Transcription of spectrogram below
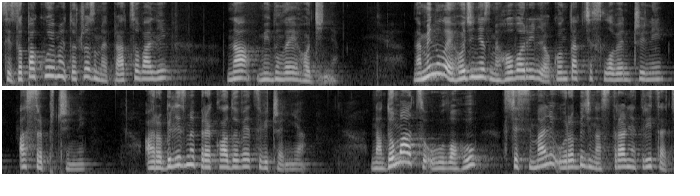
si zopakujeme to, čo sme pracovali na minulej hodine. Na minulej hodine sme hovorili o kontakte slovenčiny a srbčiny a robili sme prekladové cvičenia. Na domácu úlohu ste si mali urobiť na strane 37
